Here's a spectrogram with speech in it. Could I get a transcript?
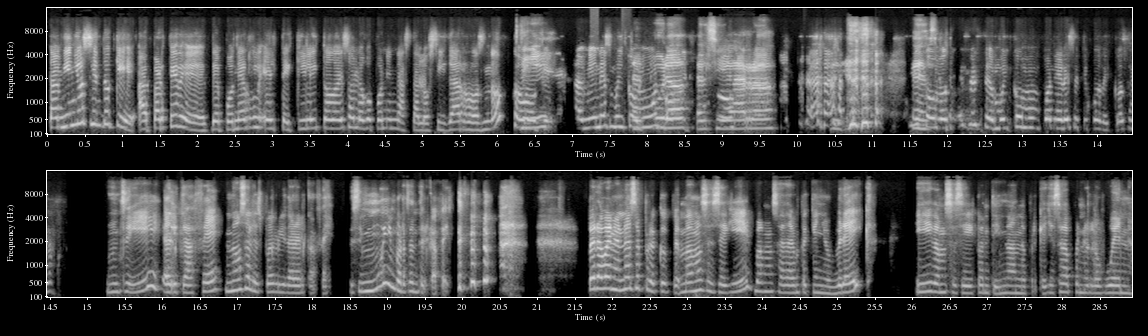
También yo siento que aparte de, de ponerle el tequila y todo eso, luego ponen hasta los cigarros, ¿no? Como que también es muy común. El puro, el cigarro. y como que es este, muy común poner ese tipo de cosas. Sí, el café, no se les puede olvidar el café. Es muy importante el café. Pero bueno, no se preocupen, vamos a seguir, vamos a dar un pequeño break y vamos a seguir continuando porque ya se va a poner lo bueno.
